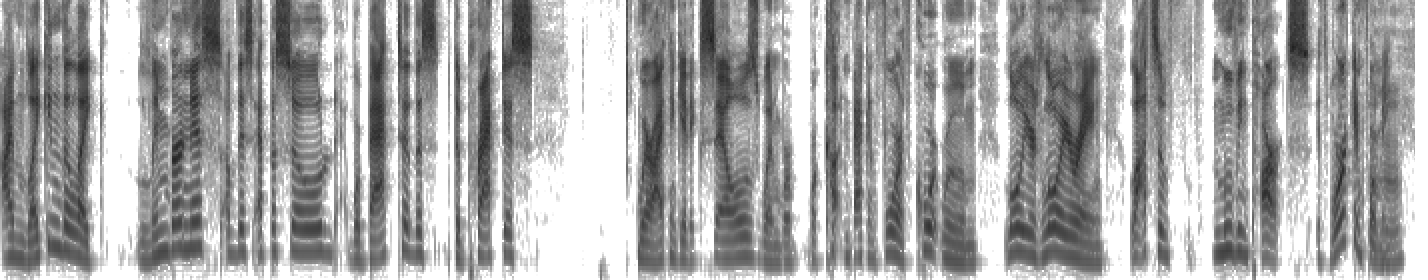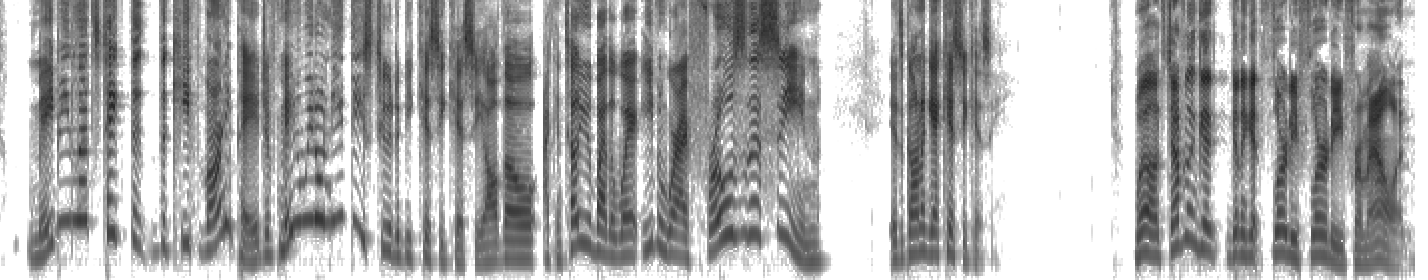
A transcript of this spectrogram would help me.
I'm liking the like limberness of this episode. We're back to this the practice where I think it excels when we're we're cutting back and forth, courtroom, lawyers lawyering, lots of moving parts. It's working for me. Mm-hmm. Maybe let's take the the Keith Varney page. If maybe we don't need these two to be kissy kissy. Although I can tell you by the way, even where I froze this scene, it's gonna get kissy kissy. Well, it's definitely get, gonna get flirty flirty from Alan.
